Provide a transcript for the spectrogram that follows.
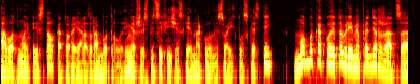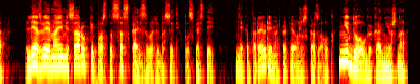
А вот мой кристалл, который я разработал, имевший специфические наклоны своих плоскостей, мог бы какое-то время продержаться — Лезвия моей мясорубки просто соскальзывали бы с этих плоскостей. Некоторое время, как я уже сказал. Недолго, конечно,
